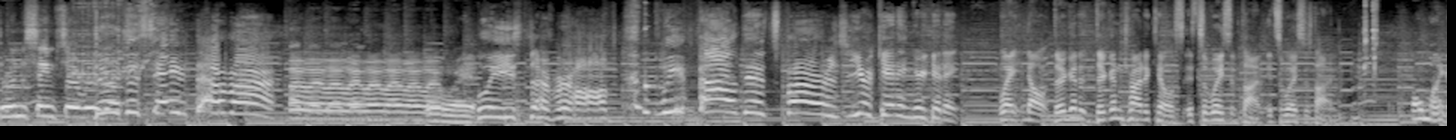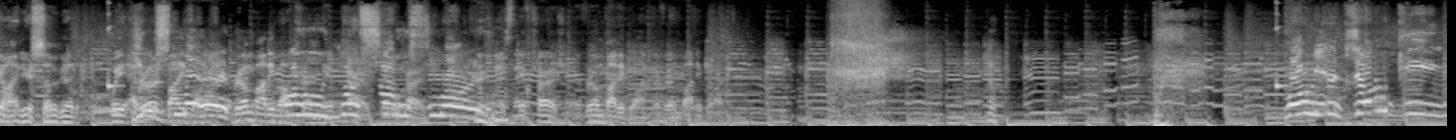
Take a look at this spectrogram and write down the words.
they're in the same server. They're as the same server! Wait, wait, wait, wait, wait, wait, wait, wait. Wait. Please, server hop. We found this first! You're kidding, you're kidding. Wait, no, they're gonna they're gonna try to kill us. It's a waste of time. It's a waste of time. Oh my god, you're so good. Wait, everyone you're body smart. block. Everyone body block. Oh, you're so smart. They have charge. Everyone body block. Everyone body block. Bro, you're joking!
